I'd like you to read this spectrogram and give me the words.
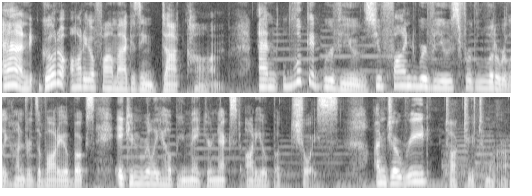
And go to audiofilemagazine.com and look at reviews. You find reviews for literally hundreds of audiobooks. It can really help you make your next audiobook choice. I'm Joe Reed. Talk to you tomorrow.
